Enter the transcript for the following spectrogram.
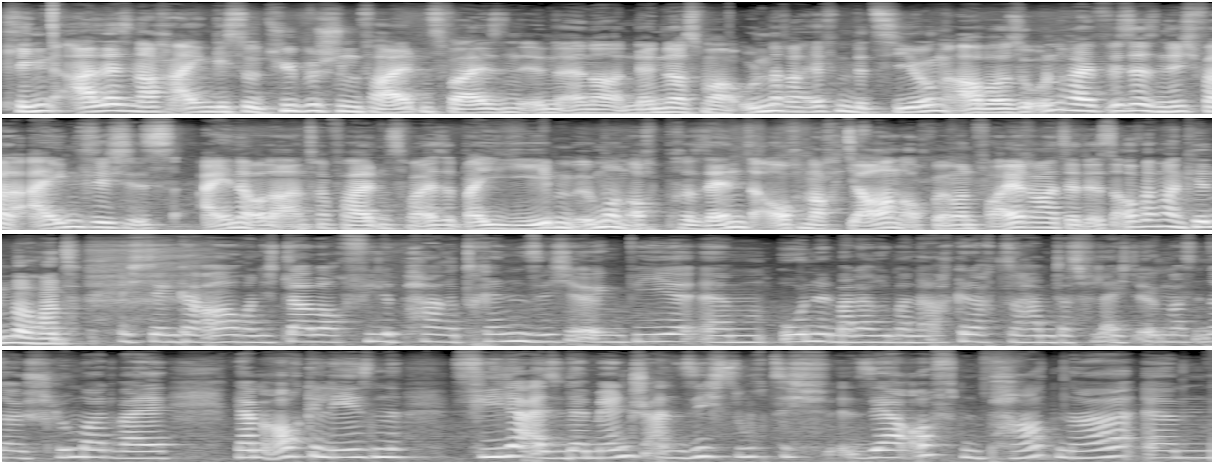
Klingt alles nach eigentlich so typischen Verhaltensweisen in einer, nennen wir es mal, unreifen Beziehung. Aber so unreif ist es nicht, weil eigentlich ist eine oder andere Verhaltensweise bei jedem immer noch präsent, auch nach Jahren, auch wenn man verheiratet ist, auch wenn man Kinder hat. Ich denke auch. Und ich glaube auch, viele Paare trennen sich irgendwie, ähm, ohne mal darüber nachgedacht zu haben, dass vielleicht irgendwas in euch schlummert. Weil wir haben auch gelesen, viele, also der Mensch an sich sucht sich sehr oft einen Partner, ähm,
